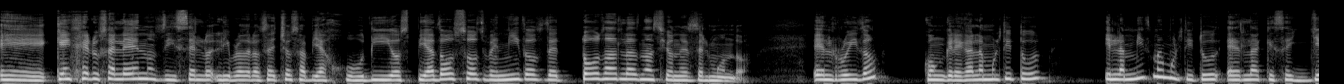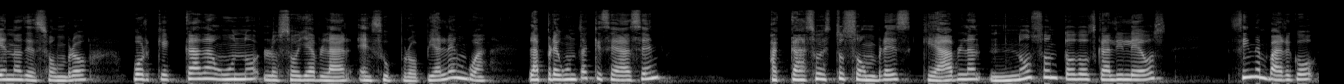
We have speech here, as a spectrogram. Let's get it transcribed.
eh, que en Jerusalén, nos dice el libro de los Hechos, había judíos piadosos venidos de todas las naciones del mundo. El ruido congrega a la multitud y la misma multitud es la que se llena de asombro porque cada uno los oye hablar en su propia lengua. La pregunta que se hacen, ¿acaso estos hombres que hablan no son todos galileos? Sin embargo,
